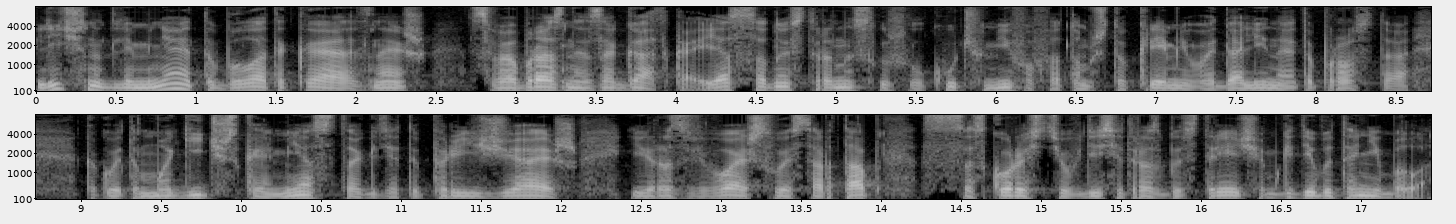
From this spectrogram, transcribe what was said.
Лично для меня это была такая, знаешь, своеобразная загадка. Я, с одной стороны, слышал кучу мифов о том, что Кремниевая долина — это просто какое-то магическое место, где ты приезжаешь и развиваешь свой стартап со скоростью в 10 раз быстрее, чем где бы то ни было.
